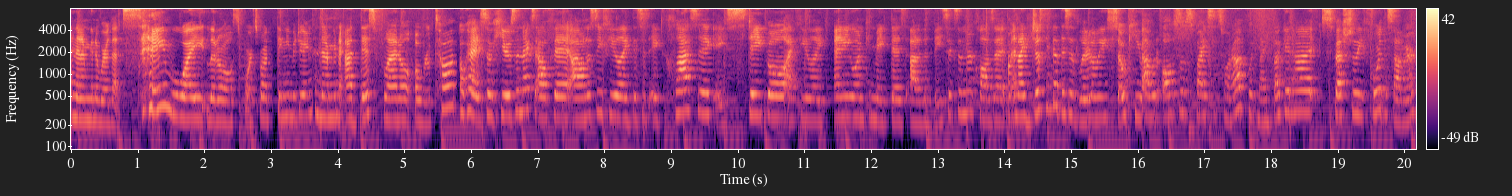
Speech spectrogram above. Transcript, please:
And then I'm gonna wear that same white little sports bra thingy majing and then I'm gonna add this flannel over top. Okay so here's the next outfit. I honestly feel like this is a classic a staple. I feel like anyone can make this out of the basics in their closet. And I just think that this is literally so cute. I would also spice this one up with my bucket hat, especially for the summer.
